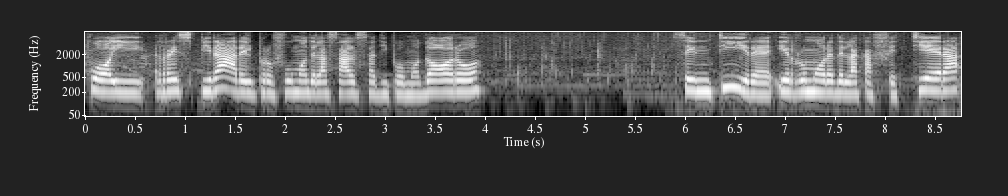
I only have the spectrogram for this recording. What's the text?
Puoi respirare il profumo della salsa di pomodoro, sentire il rumore della caffettiera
